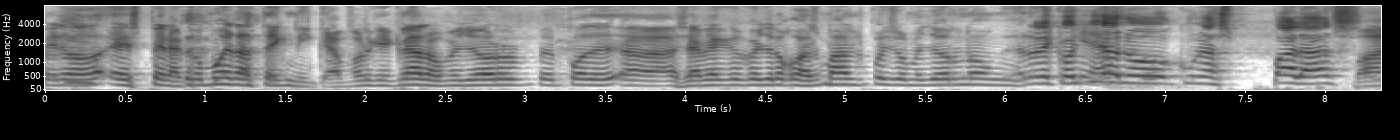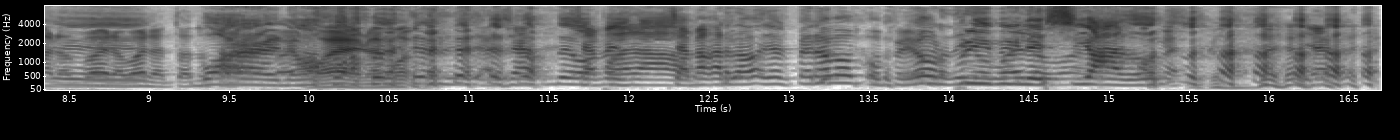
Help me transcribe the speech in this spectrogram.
Pero espera, como era a técnica? Porque claro, o mellor eh, pode, ah, se había que collelo coas mans, pois o mellor non Recollíano cunhas palas. Bueno, eh... bueno, bueno. Entonces, bueno, bueno. ya, ya, ya, me, ya me ya esperaba o peor. Digo, Privilexiados. Bueno, bueno,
